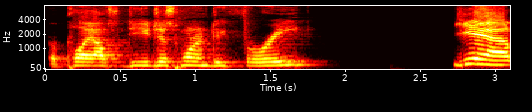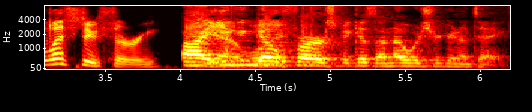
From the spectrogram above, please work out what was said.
but playoffs. Do you just want to do three? Yeah, let's do three. All right, Yeah, you can we'll go first because I know what you're going to take.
